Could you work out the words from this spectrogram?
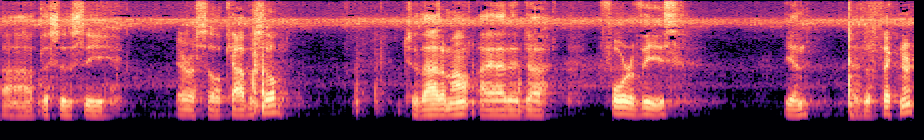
uh, this is the Aerosil Cabosil. To that amount, I added uh, four of these in as a thickener.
